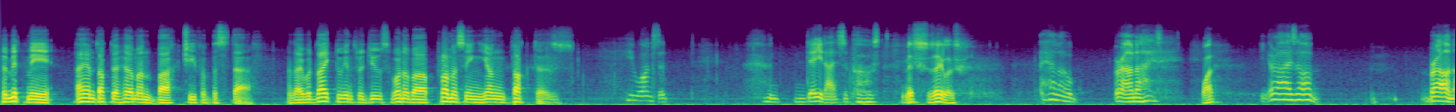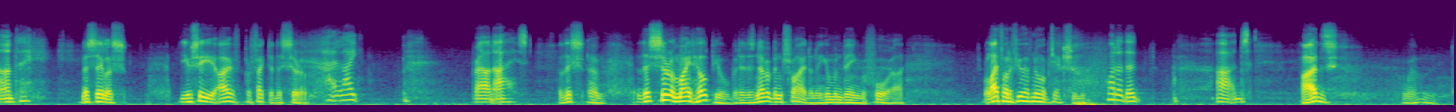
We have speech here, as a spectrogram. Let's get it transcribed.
Permit me, I am Dr. Hermann Bach, Chief of the Staff, and I would like to introduce one of our promising young doctors. He wants a date, I suppose. Miss Zelas. Hello, Brown Eyes. What? Your eyes are brown, aren't they? Miss Zelas, you see, I've perfected this serum. I like brown eyes. This, um, this serum might help you, but it has never been tried on a human being before. I, Well, I thought if you have no objection. What are the odds? Odds? Well,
